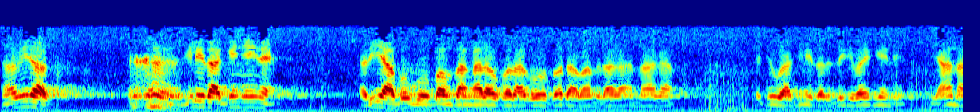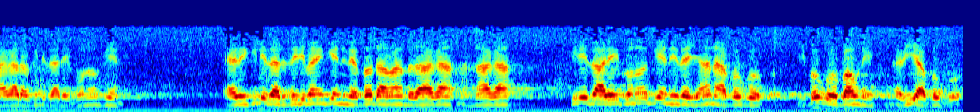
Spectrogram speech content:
နောက်ပြီးတော့ကိလေသာကင်းခြင်းနဲ့အရိယာပုဂ္ဂိုလ်ပေါင်းသံဃာတော်ခေါ်တာကိုသောတာပန်သရကအနာဂတ်တချို့ကကိလေသာတွေစိတ်ပိုင်းကင်းတယ်ညာနာကတော့ကိလေသာတွေအကုန်လုံးကင်းတယ် အဲဒီကိလေသာတွေစိတ်ပိုင်းကင်းနေတဲ့သောတာပန်သရကအနာဂတ်ကိလေသာတွေအကုန်လုံးကင်းနေတဲ့ညာနာပုဂ္ဂိုလ်ဒီပုဂ္ဂိုလ်ပေါင်းနေအရိယာပုဂ္ဂိုလ်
